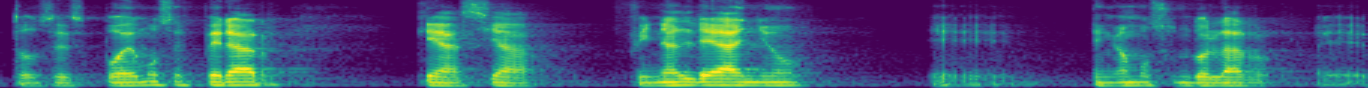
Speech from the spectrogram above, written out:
Entonces podemos esperar que hacia final de año eh, tengamos un dólar eh,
